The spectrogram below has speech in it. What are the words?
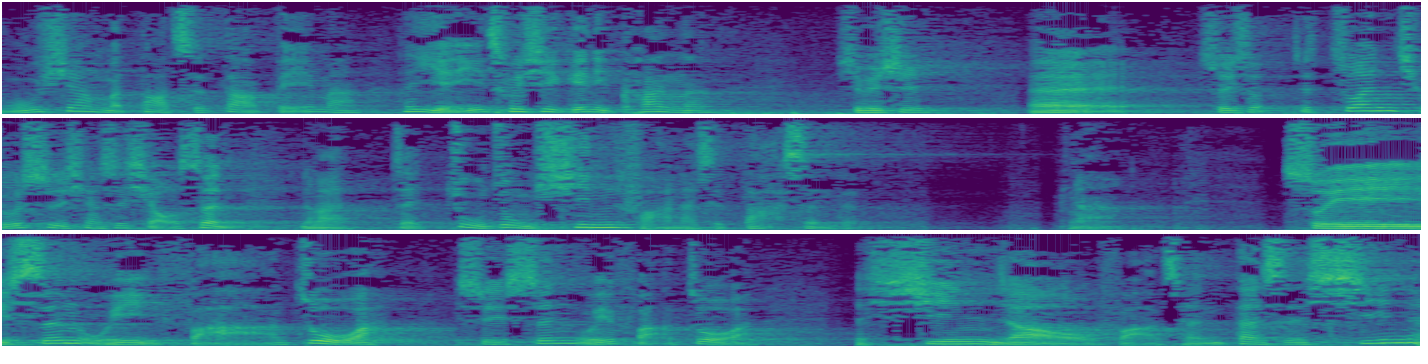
无相嘛，大慈大悲嘛，他演一出戏给你看呢，是不是？哎，所以说这专求事相是小圣，那么在注重心法那是大圣的啊。虽身为法座啊，虽身为法座啊，心绕法尘，但是心呢？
